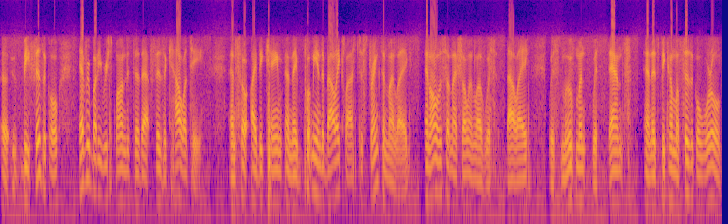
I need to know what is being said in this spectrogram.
uh, be physical, everybody responded to that physicality. And so I became, and they put me into ballet class to strengthen my leg. And all of a sudden, I fell in love with ballet, with movement, with dance, and it's become a physical world.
